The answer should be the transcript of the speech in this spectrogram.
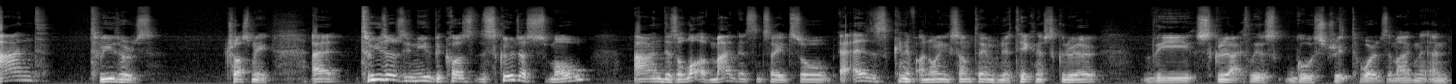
and tweezers. Trust me. Uh, tweezers you need because the screws are small and there's a lot of magnets inside so it is kind of annoying sometimes when you're taking a screw out the screw actually just goes straight towards the magnet and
